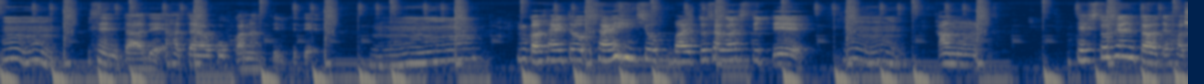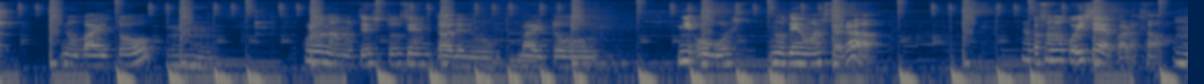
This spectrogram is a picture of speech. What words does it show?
うんうん。センターで働こうかなって言ってて。うーん。なんか最初最初バイト探しててうんあのテストセンターではのバイト？うんコロナのテストセンターでのバイトに応募しの電話したらなんかその子医者やからさうん。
